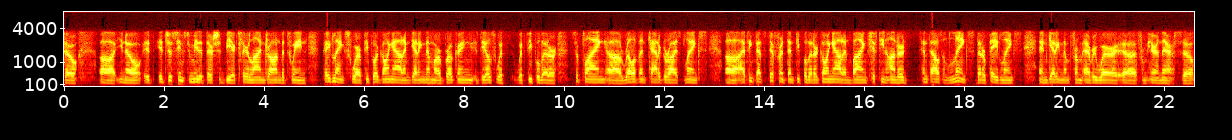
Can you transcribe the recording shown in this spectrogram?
So, uh, you know, it it just seems to me that there should be a clear line drawn between paid links where people are going out and getting them or brokering deals with with people that are supplying uh, relevant categorized links. Uh, I think that's different than people that are going out and buying 1,500 10,000 links that are paid links and getting them from everywhere uh, from here and there. So,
